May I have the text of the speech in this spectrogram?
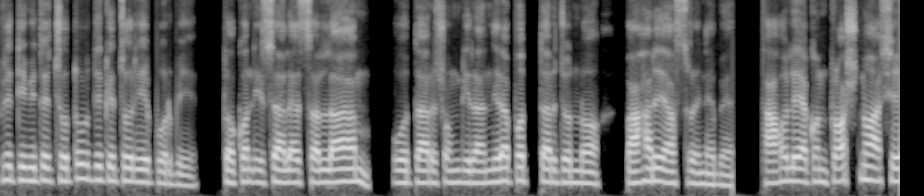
পৃথিবীতে চতুর্দিকে ছড়িয়ে পড়বে। তখন ঈসা আলাহ সাল্লাম ও তার সঙ্গীরা নিরাপত্তার জন্য পাহাড়ে আশ্রয় নেবেন। তাহলে এখন প্রশ্ন আসে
